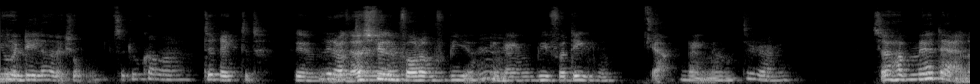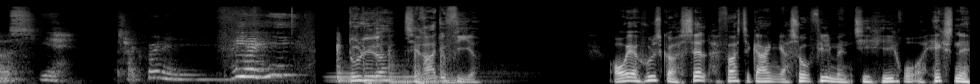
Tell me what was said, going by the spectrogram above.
er jo Ja. en del af redaktionen, så du kommer... det er rigtigt. Øhm, Lidt men ofte, også film ja. fordom forbi, Mm. en gang vi får delt den. Ja. En gang imellem. Det gør vi. Så hop med der, også. Ja. Yeah. Tak for dag. Hej hej. Du lytter til Radio 4. Og jeg husker selv første gang, jeg så filmen Chihiro og heksene,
